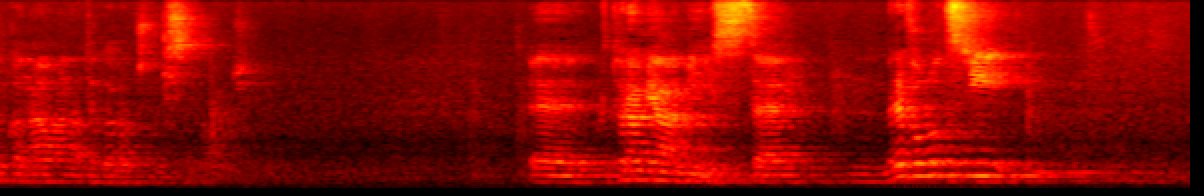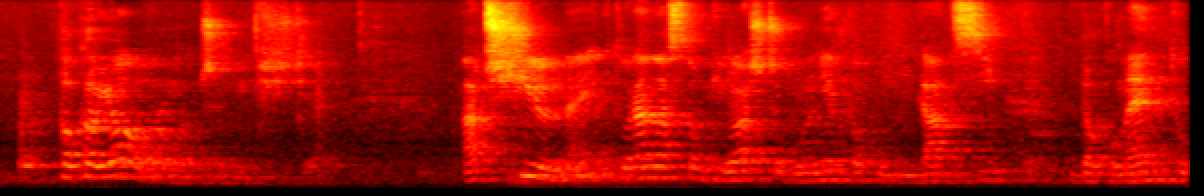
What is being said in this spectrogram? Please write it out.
dokonała na tegorocznym synodzie. E, która miała miejsce, mm, rewolucji pokojowej oczywiście, acz silnej, która nastąpiła szczególnie po publikacji dokumentu,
